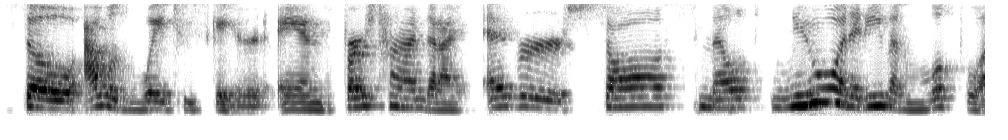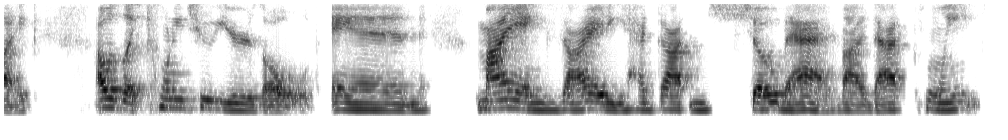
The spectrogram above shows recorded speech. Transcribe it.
so i was way too scared and the first time that i ever saw smelt knew what it even looked like i was like 22 years old and my anxiety had gotten so bad by that point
